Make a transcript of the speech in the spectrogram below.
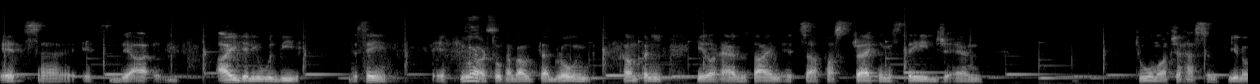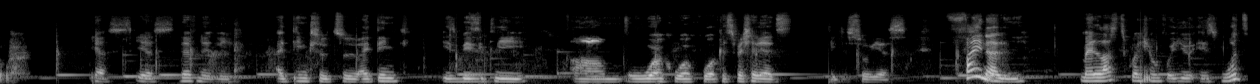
it's uh, it's the uh, ideally will be the same. If you are talking about a growing company, you don't have the time. It's a fast tracking stage and too much hassle. You know. Yes, yes, definitely. I think so too. I think it's basically um work, work, work, especially at stages. So yes. Finally, my last question for you is what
